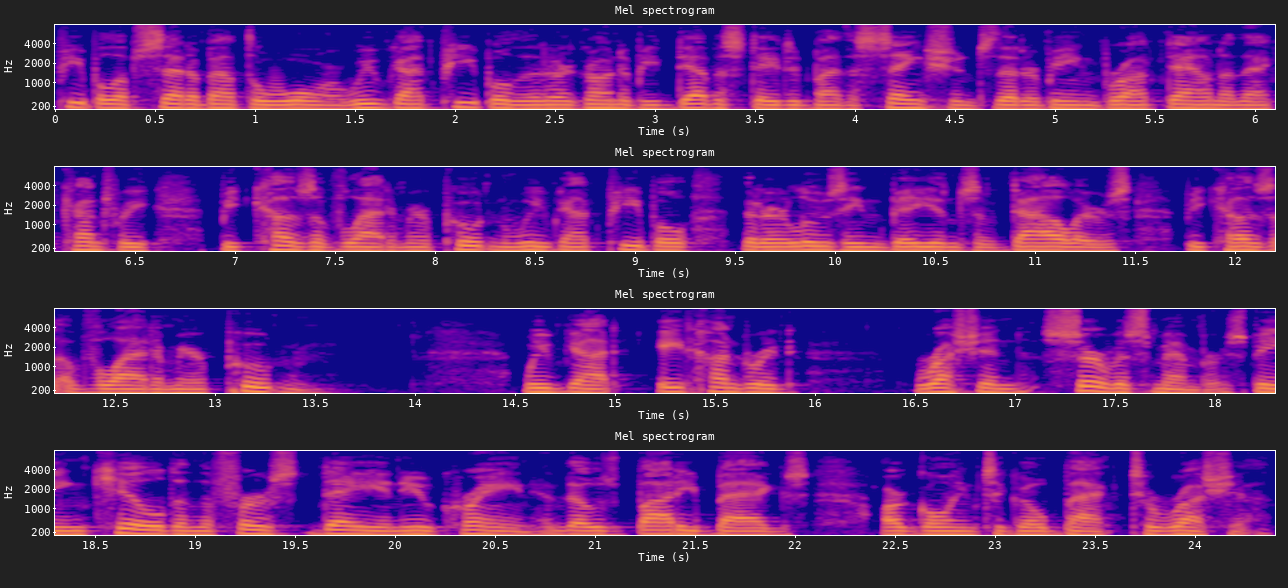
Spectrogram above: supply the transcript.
people upset about the war. We've got people that are going to be devastated by the sanctions that are being brought down on that country because of Vladimir Putin. We've got people that are losing billions of dollars because of Vladimir Putin. We've got 800 Russian service members being killed in the first day in Ukraine, and those body bags are going to go back to Russia.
